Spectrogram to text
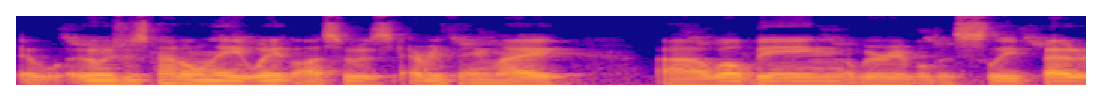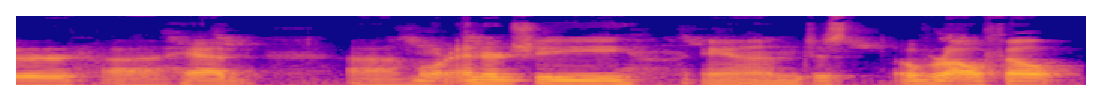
it, it was just not only weight loss, it was everything. My uh, well-being, we were able to sleep better, uh, had uh, more energy, and just overall felt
